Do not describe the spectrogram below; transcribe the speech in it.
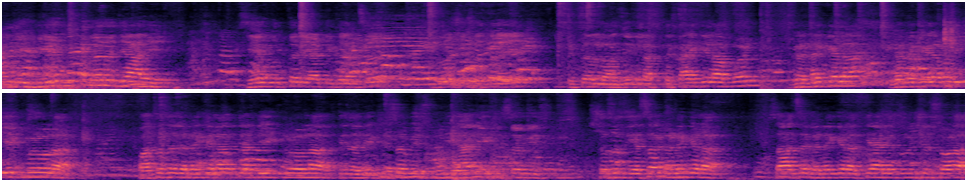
म्हणजे हे उत्तर जे आहे हे उत्तर या ठिकाणचं दोनशे सतरा आहे. त्याचं लॉजिक लागतं. काय केलं आपण? घन केला. घन केल्यामध्ये एक मिळवला. पाचाचा घन केला त्यात एक मिळवला. ते झाले एकशे सव्वीस. म्हणजे आले एकशे सव्वीस. तसंच याचा घन केला. सहाचा घन केला. ते आले दोनशे सोळा.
